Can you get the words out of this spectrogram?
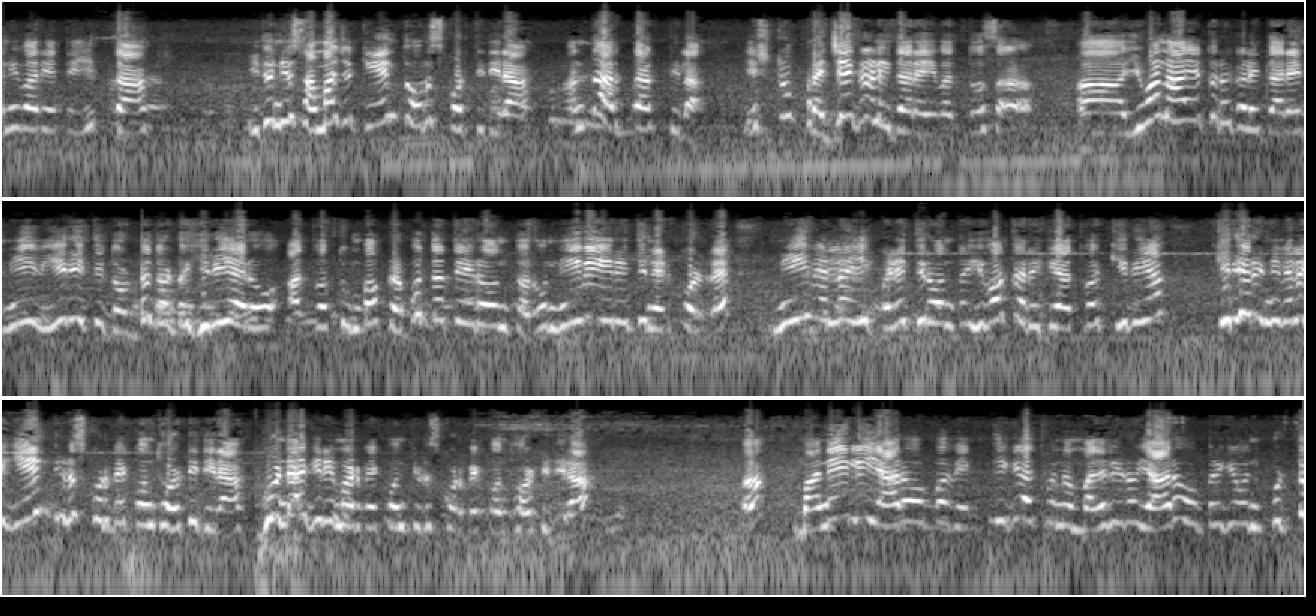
ಅನಿವಾರ್ಯತೆ ಇತ್ತ? ಇದು ನೀವು ಸಮಾಜಕ್ಕೆ ಏನ್ ತೋರಿಸ್ಕೊಡ್ತಿದ್ದೀರಾ ಅಂತ ಅರ್ಥ ಆಗ್ತಿಲ್ಲ. ಎಷ್ಟು ಪ್ರಜೆಗಳಿದ್ದಾರೆ ಇವತ್ತು ಯುವ ನಾಯಕರುಗಳಿದ್ದಾರೆ. ನೀವ್ ಈ ರೀತಿ ದೊಡ್ಡ ದೊಡ್ಡ ಹಿರಿಯರು ಅಥವಾ ತುಂಬಾ ಪ್ರಬುದ್ಧತೆ ಇರುವಂತರು ನೀವೇ ಈ ರೀತಿ ನೆಡ್ಕೊಂಡ್ರೆ ನೀವೆಲ್ಲ ಈಗ ಬೆಳಿತಿರುವಂತ ಯುವಕರಿಗೆ ಅಥವಾ ಕಿರಿಯ, ಕಿರಿಯರಿಗೆ ನೀವೆಲ್ಲ ಏನ್ ತಿಳಿಸ್ಕೊಡ್ಬೇಕು ಅಂತ ಹೊರಟಿದ್ದೀರಾ? ಗುಂಡಾಗಿರಿ ಮಾಡ್ಬೇಕು ಅಂತ ತಿಳಿಸ್ಕೊಡ್ಬೇಕು ಅಂತ ಹೊರಟಿದ್ದೀರಾ? ಮನೆಯಲ್ಲಿ ಯಾರೋ ಒಬ್ಬ ವ್ಯಕ್ತಿಗೆ ಅಥವಾ ನಮ್ಮ ಮನೇಲಿರೋ ಯಾರೋ ಒಬ್ಬರಿಗೆ ಒಂದು ಪುಟ್ಟು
